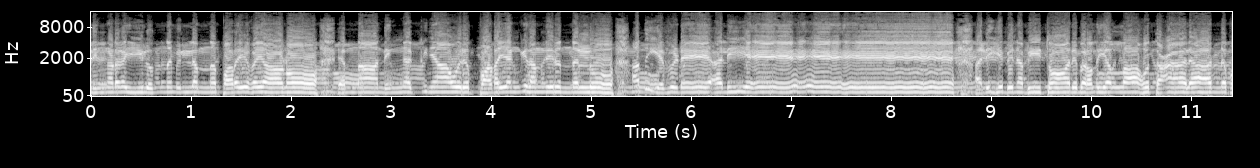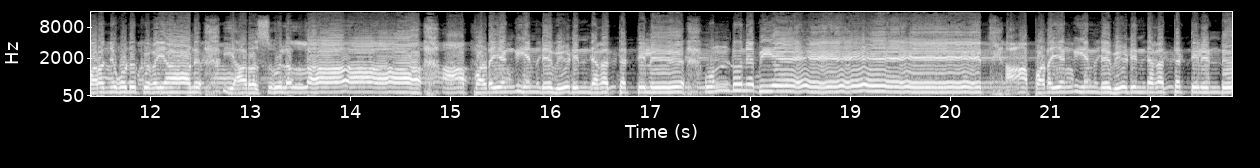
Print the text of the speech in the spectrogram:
നിങ്ങളുടെ കയ്യിൽ ഒന്നുമില്ലെന്ന് പറയുകയാണോ? എന്നാ നിങ്ങൾക്ക് ഞാൻ ഒരു പടയെങ്കിൽ തന്നിരുന്നല്ലോ. അത് എവിടെ അലിയേ? അലിബിൻ അബി താലിബ് റളിയല്ലാഹു തആല എന്ന് പറഞ്ഞു കൊടുക്കുകയാണ് യാ റസൂലല്ലാ ആ പടയങ്കി എന്റെ വീടിന്റെ അകത്തട്ടിൽ ഉണ്ടു നബിയേ ആ പടയങ്കി എന്റെ വീടിന്റെ അകത്തട്ടിലുണ്ട്.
